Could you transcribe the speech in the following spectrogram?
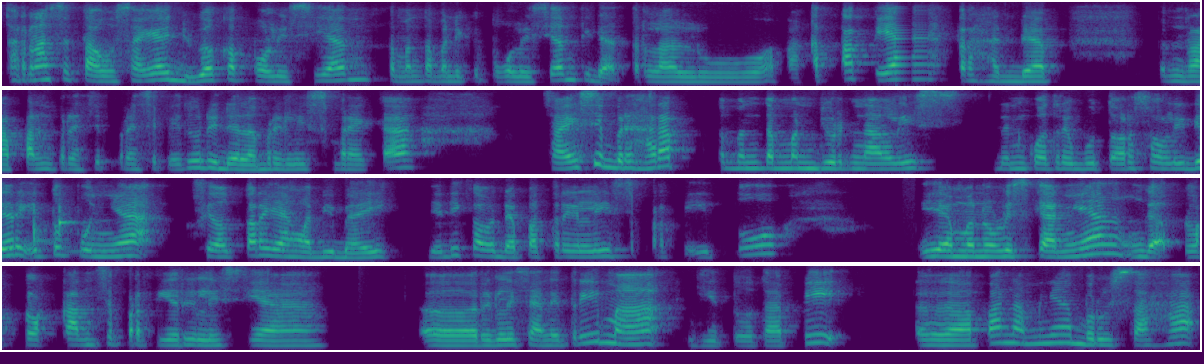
karena setahu saya juga kepolisian, teman-teman di kepolisian tidak terlalu apa, ketat ya terhadap penerapan prinsip-prinsip itu di dalam rilis mereka. Saya sih berharap teman-teman jurnalis dan kontributor solider itu punya filter yang lebih baik. Jadi kalau dapat rilis seperti itu, ya menuliskannya nggak plek-plekan seperti rilisnya uh, rilis yang diterima gitu, tapi uh, apa namanya berusaha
